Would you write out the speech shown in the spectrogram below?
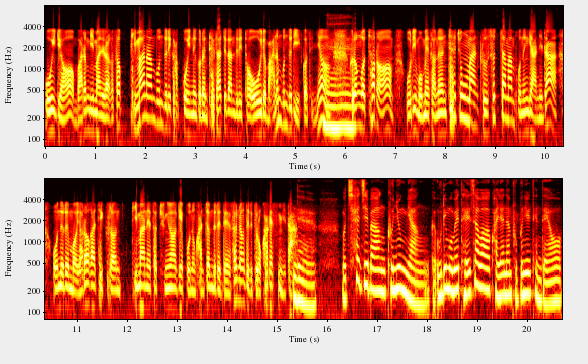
오히려 마른 비만이라 그래서 비만한 분들이 갖고 있는 그런 대사 질환들이 더 오히려 많은 분들이 있거든요. 네. 그런 것처럼 우리 몸에서는 체중만 그 숫자만 보는 게 아니라 오늘은 뭐 여러 가지 그런 비만에서 중요하게 보는 관점들에 대해 설명드리도록 하겠습니다. 네. 뭐 체지방, 근육량, 그러니까 우리 몸의 대사와 관련한 부분일 텐데요.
